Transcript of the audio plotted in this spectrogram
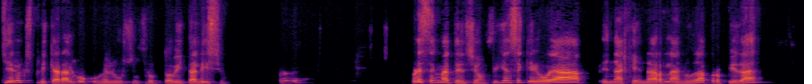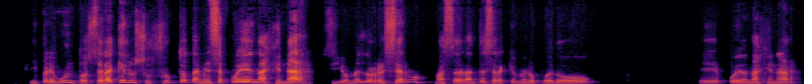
quiero explicar algo con el usufructo vitalicio. Préstenme atención. Fíjense que voy a enajenar la nuda propiedad y pregunto, ¿será que el usufructo también se puede enajenar si yo me lo reservo? Más adelante, ¿será que me lo puedo, eh, puedo enajenar?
